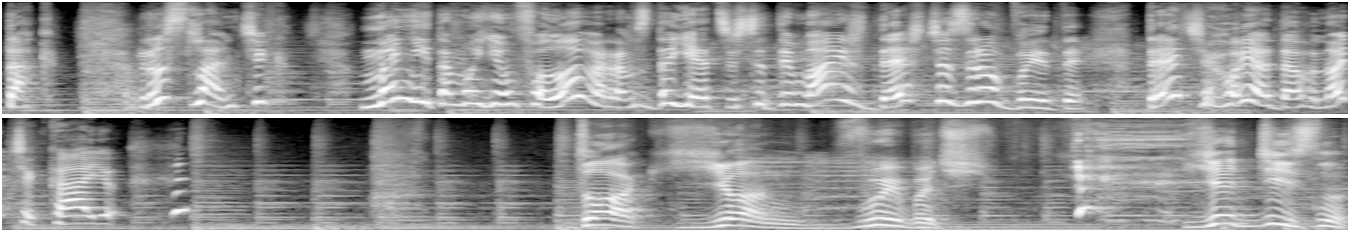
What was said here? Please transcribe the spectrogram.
Так, Русланчик, мені та моїм фоловерам здається, що ти маєш дещо зробити. Те, чого я давно чекаю. Так, Ян, вибач. Я дійсно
